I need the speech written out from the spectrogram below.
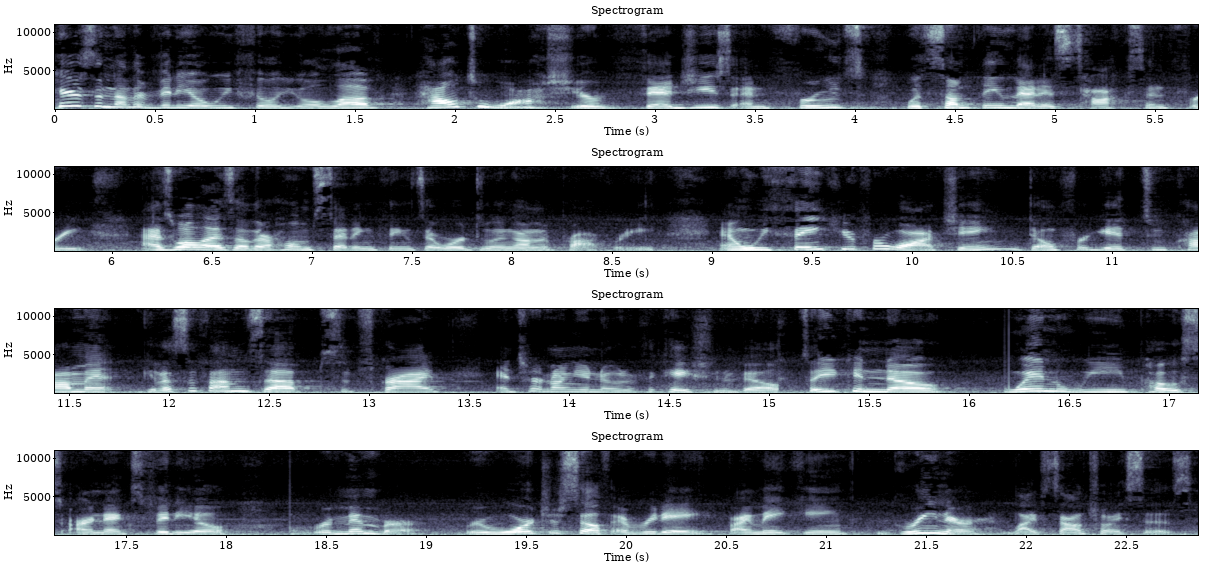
Here's another video we feel you'll love, how to wash your veggies and fruits with something that is toxin free, as well as other homesteading things that we're doing on the property. And we thank you for watching. Don't forget to comment, give us a thumbs up, subscribe, and turn on your notification bell so you can know when we post our next video. remember, reward yourself every day by making greener lifestyle choices.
